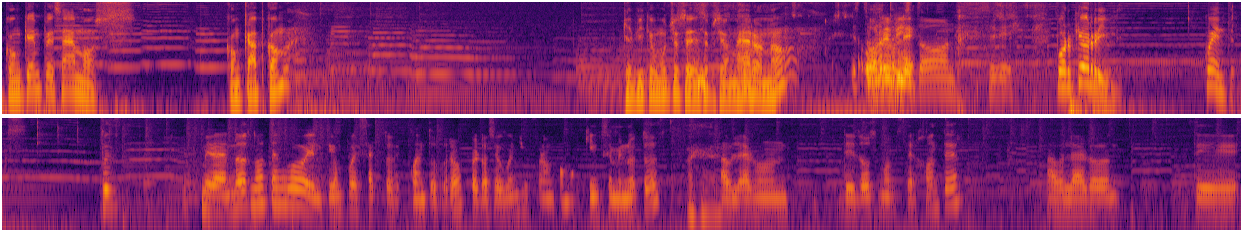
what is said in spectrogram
Bueno, ¿con qué empezamos? ¿Con Capcom? Que vi que muchos se decepcionaron, ¿no? Estuvo Horrible. tristón, Sí. ¿Por qué horrible? Cuéntenos. Pues, mira, no, no tengo el tiempo exacto de cuánto duró, pero según yo fueron como 15 minutos. Ajá. Hablaron de dos Monster Hunter, hablaron de...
